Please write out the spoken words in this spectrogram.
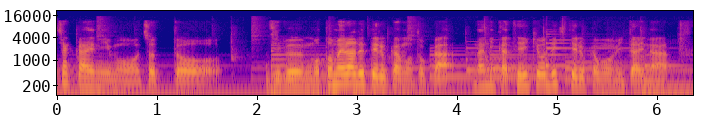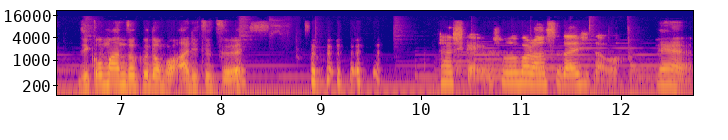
社会にもちょっと自分求められてるかもとか何か提供できてるかもみたいな自己満足度もありつつ 確かに、そのバランス大事だわ。ね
